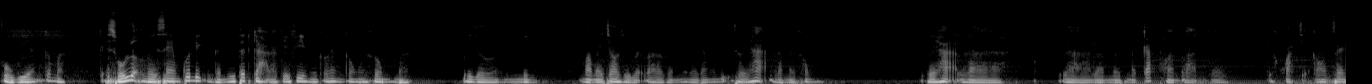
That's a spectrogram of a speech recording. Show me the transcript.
phổ biến cơ mà. Cái số lượng người xem quyết định gần như tất cả là cái phim ấy có thành công hay không mà. Bây giờ mình mà mày cho chửi bậy vào là gần như mày đang bị giới hạn là mày không giới hạn là là là mày mày cắt hoàn toàn cái cái khoản trẻ con xem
